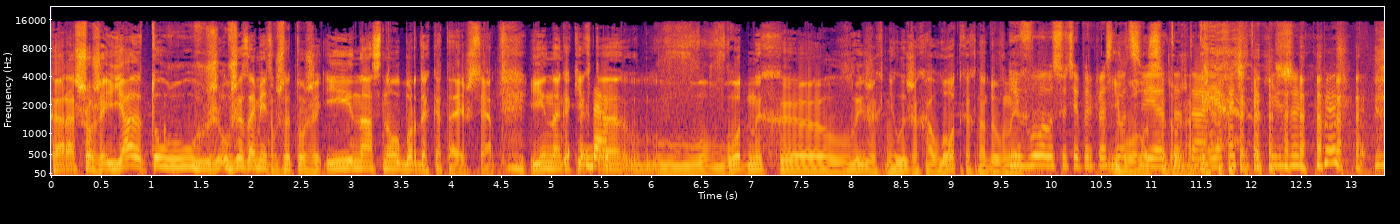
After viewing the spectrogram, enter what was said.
Хорошо же. И я уже заметил, что ты тоже и на сноубордах катаешься, и на каких-то Да. водных э, лыжах, не лыжах, а лодках И надувных. волосы у тебя И прекрасного волосы цвета. тоже. Да, я хочу такие же.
